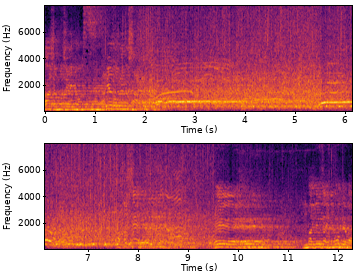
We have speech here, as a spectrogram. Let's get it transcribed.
感謝申し上げます。ありがとうございました。あそして、えー今現在日本では、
